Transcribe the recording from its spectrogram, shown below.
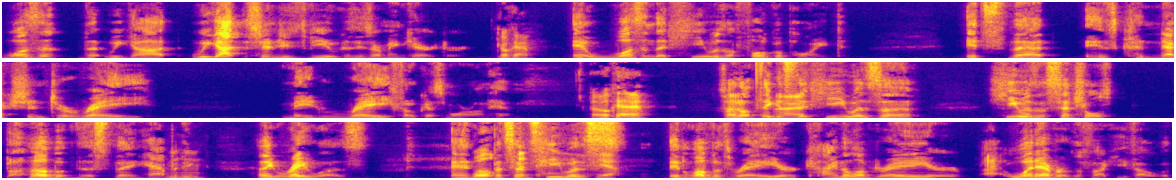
wasn't that we got we got Shinji's view because he's our main character. okay, It wasn't that he was a focal point. It's that his connection to Rei made Rei focus more on him. Okay. So I don't think it's Alright. that he was a he was a central hub of this thing happening. I think Rei was, and Mm-hmm. Well, but since he was yeah. in love with Rei or kind of loved Rei or uh, whatever the fuck he felt with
